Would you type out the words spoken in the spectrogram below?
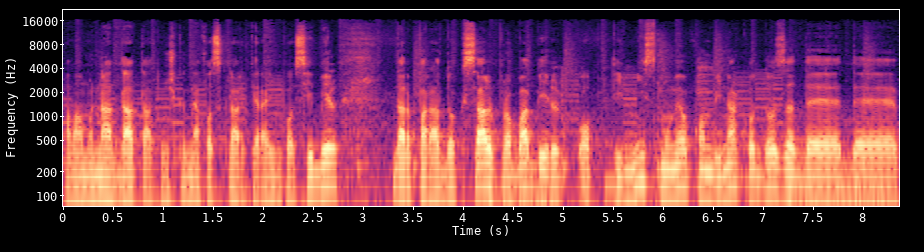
am amânat data atunci când ne-a fost clar că era imposibil, dar paradoxal, probabil, optimismul meu combinat cu o doză de, de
